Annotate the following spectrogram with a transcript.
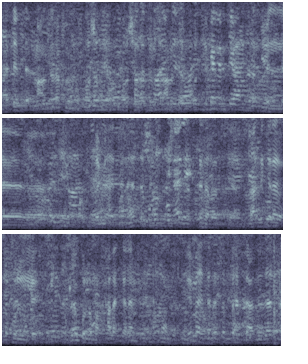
هتبدا مع زراعه 18 18 لازم تعمل زي بما يتناسب ونبص لنفسنا بس يعني بعد كده لكل لكل مرحله كلام يعني بما يتناسب بقى استعداداتنا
